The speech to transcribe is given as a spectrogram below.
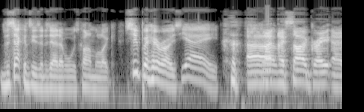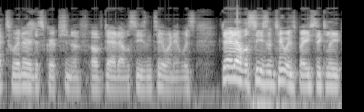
The second season of Daredevil was kind of more like superheroes, yay! I, Um, I saw a great uh, Twitter description of, of Daredevil season two, and it was Daredevil season two is basically,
